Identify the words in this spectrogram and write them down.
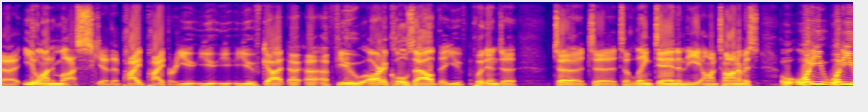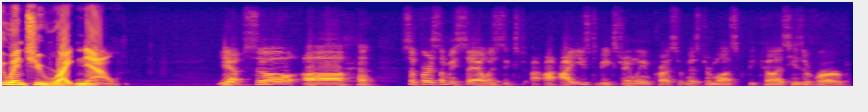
uh, Elon Musk, the Pied Piper. You you you've got a, a, few articles out that you've put into to, to, to LinkedIn and the autonomous. What are you what are you into right now? Yep. So uh, so first, let me say I was I, I, used to be extremely impressed with Mr. Musk because he's a verb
